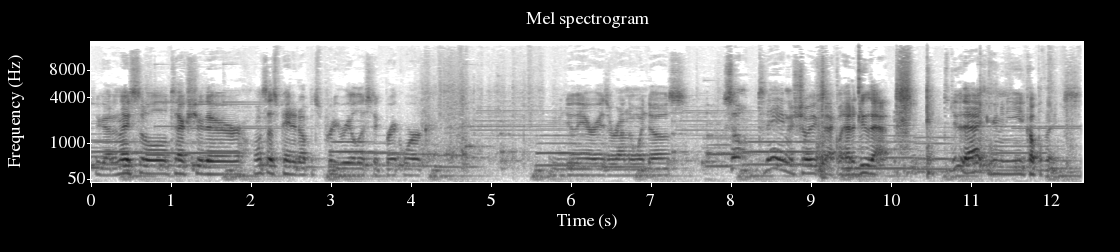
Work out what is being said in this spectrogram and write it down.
So you got a nice little texture there. Once that's painted up, it's pretty realistic brickwork. Around the windows. So today I'm going to show you exactly how to do that. To do that, you're going to need a couple things.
